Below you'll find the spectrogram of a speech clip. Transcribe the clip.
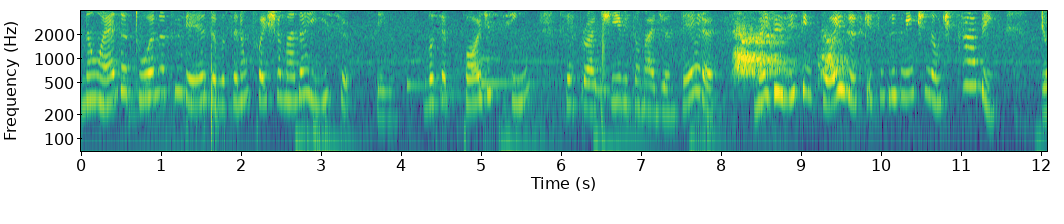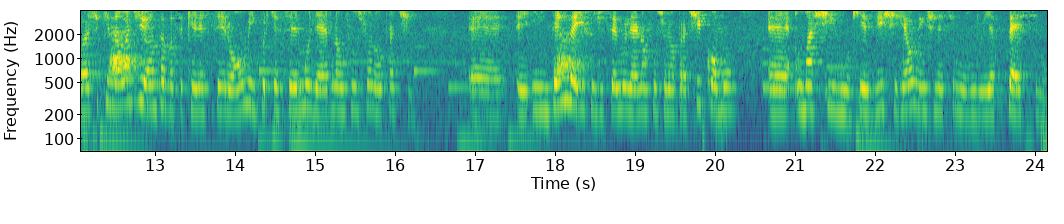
Não é da tua natureza, você não foi chamada a isso. Sim. Você pode sim ser proativa e tomar a dianteira, mas existem coisas que simplesmente não te cabem. Eu acho que não adianta você querer ser homem porque ser mulher não funcionou pra ti. É, e- entenda isso de ser mulher não funcionou pra ti como é, um machismo que existe realmente nesse mundo e é péssimo.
